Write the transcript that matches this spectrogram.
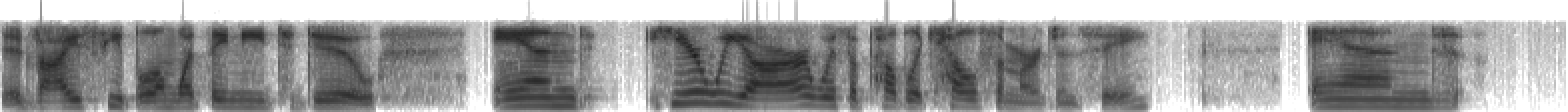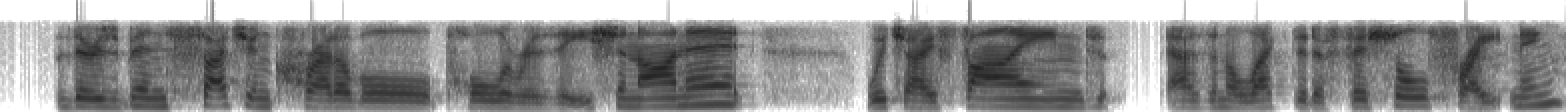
advise people on what they need to do. And here we are with a public health emergency. And there's been such incredible polarization on it, which I find as an elected official frightening.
